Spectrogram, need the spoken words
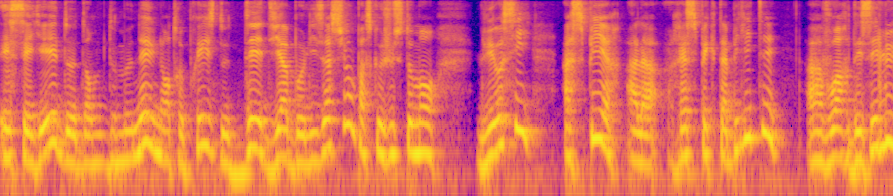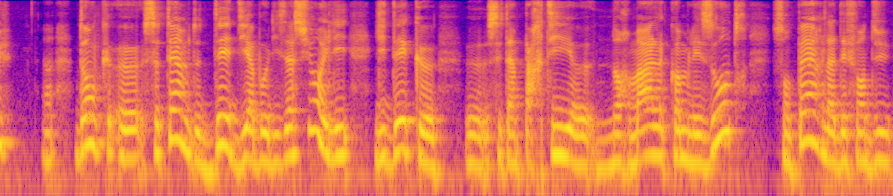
essayer de, mener une entreprise de dédiabolisation, parce que justement, lui aussi aspire à la respectabilité, à avoir des élus. Hein. Donc, euh, ce terme de dédiabolisation et l'idée que euh, c'est un parti normal comme les autres, son père l'a défendu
